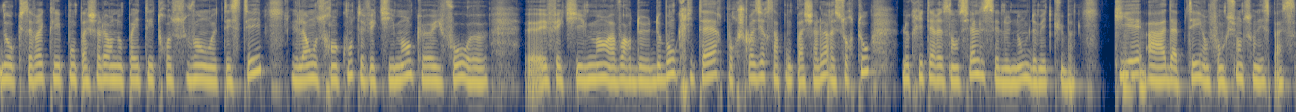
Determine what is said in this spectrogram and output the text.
Donc c'est vrai que les pompes à chaleur n'ont pas été trop souvent euh, testées. Et là on se rend compte effectivement qu'il faut euh, effectivement avoir de, bons critères pour choisir sa pompe à chaleur. Et surtout le critère essentiel c'est le nombre de mètres cubes qui est à adapter en fonction de son espace.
